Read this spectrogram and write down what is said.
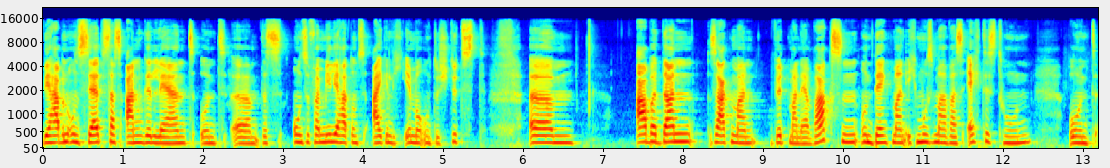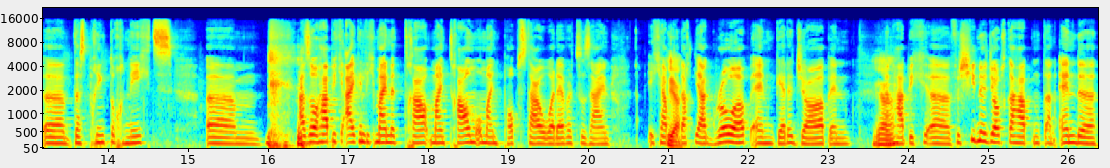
Wir haben uns selbst das angelernt und ähm, das, unsere Familie hat uns eigentlich immer unterstützt. Ähm, aber dann sagt man, wird man erwachsen und denkt man, ich muss mal was Echtes tun und äh, das bringt doch nichts. Ähm, also habe ich eigentlich meine Trau mein Traum, um ein Popstar, whatever zu sein. Ich habe Ja. gedacht, ja, grow up and get a job. Und Ja. dann habe ich äh, verschiedene Jobs gehabt und am Ende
